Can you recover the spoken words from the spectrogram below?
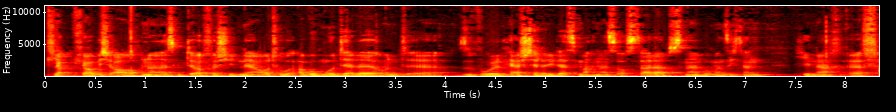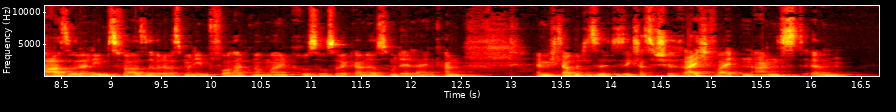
glaube glaub ich auch. Ne? Es gibt ja auch verschiedene Auto-Abo-Modelle und äh, sowohl Hersteller, die das machen, als auch Startups, ne? wo man sich dann je nach äh, Phase oder Lebensphase oder was man eben vorhat, nochmal ein größeres oder kleineres Modell leihen kann. Ähm, ich glaube, diese, diese klassische Reichweitenangst, ähm,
